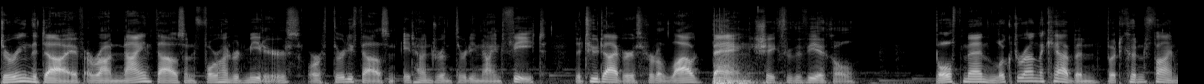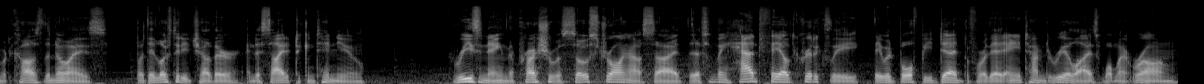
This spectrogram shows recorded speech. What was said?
During the dive, around 9,400 meters, or 30,839 feet, the two divers heard a loud bang shake through the vehicle, both men looked around the cabin, but couldn't find what caused the noise, but they looked at each other and decided to continue. Reasoning the pressure was so strong outside that if something had failed critically, they would both be dead before they had any time to realize what went wrong.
